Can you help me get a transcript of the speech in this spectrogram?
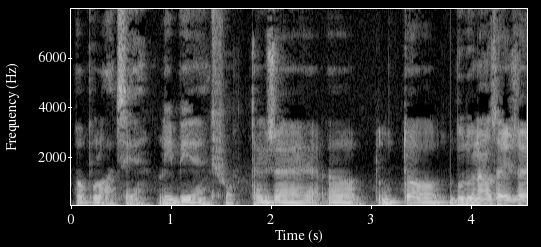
populácie Líbie. Takže to budú naozaj že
